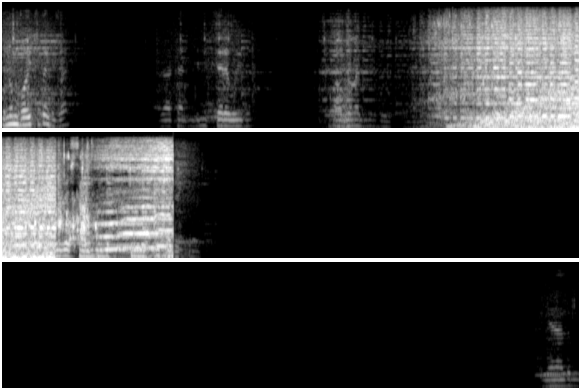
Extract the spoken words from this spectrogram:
Bunun boyutu da güzel. Zaten limitlere uygun. Avlanabilir boyutu. 25 santimlik. Genelde bu.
